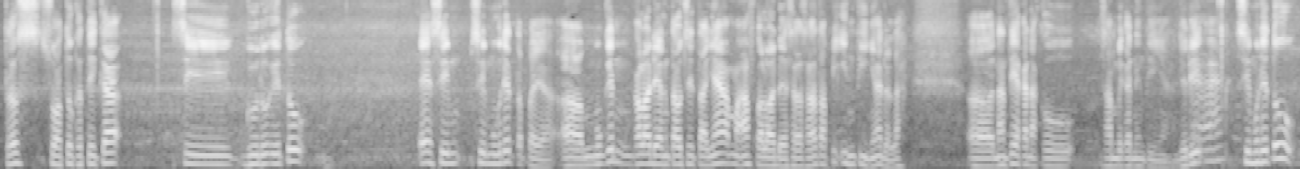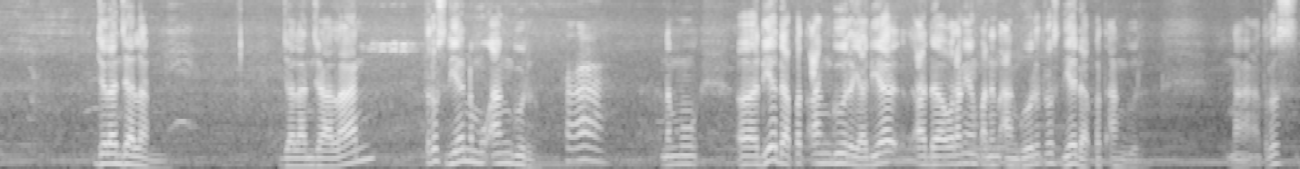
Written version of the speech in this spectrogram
Terus suatu ketika si guru itu eh si si murid apa ya? eh, mungkin kalau ada yang tahu ceritanya, maaf kalau ada salah-salah tapi intinya adalah eh, nanti akan aku sampaikan intinya. Jadi Ya. si murid itu jalan-jalan. Jalan-jalan terus dia nemu anggur Ah, nemu eh, dia dapat anggur ya dia ada orang yang panen anggur terus dia dapat anggur nah terus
